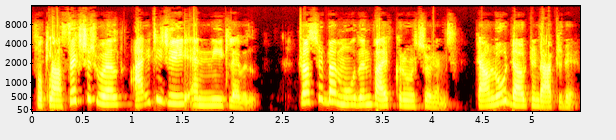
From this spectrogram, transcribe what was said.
For class 6 to 12, IIT JEE and NEET level. Trusted by more than 5 crore students. Download Doubtnut app today.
